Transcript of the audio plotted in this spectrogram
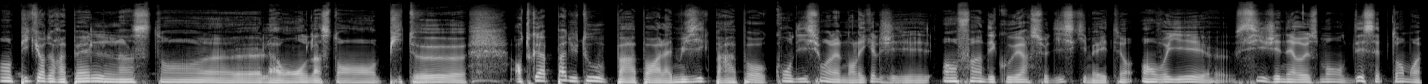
En piqûre de rappel, l'instant euh, la honte, l'instant piteux. euh, En tout cas, pas du tout par rapport à la musique, par rapport aux conditions dans lesquelles j'ai enfin découvert ce disque qui m'a été envoyé euh, si généreusement dès septembre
